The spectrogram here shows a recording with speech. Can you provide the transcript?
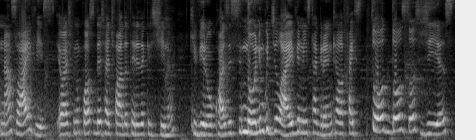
Nas lives, eu acho que não posso deixar de falar da Teresa Cristina, que virou quase sinônimo de live no Instagram, que ela faz todos os dias,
